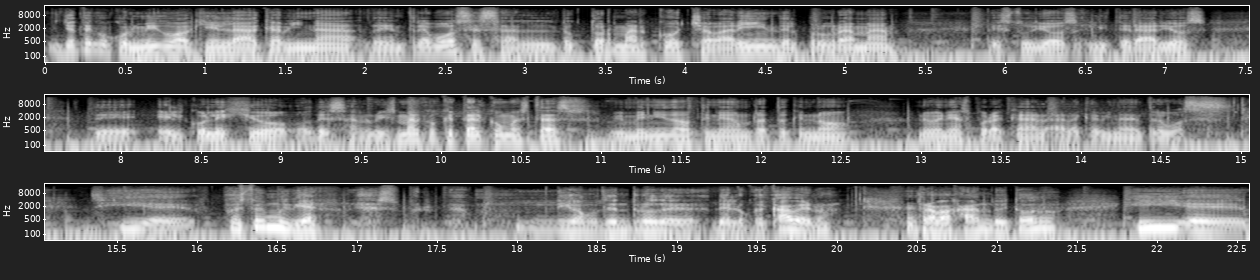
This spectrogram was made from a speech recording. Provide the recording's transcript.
Ya tengo conmigo aquí en la cabina de Entre Voces al doctor Marco Chavarín del programa de estudios literarios del Colegio de San Luis. Marco, ¿qué tal? ¿Cómo estás? Bienvenido. Tenía un rato que no, no venías por acá a la cabina de Entre Voces. Sí, eh, pues estoy muy bien, digamos, dentro de, lo que cabe, ¿no? Trabajando y todo. Y eh,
